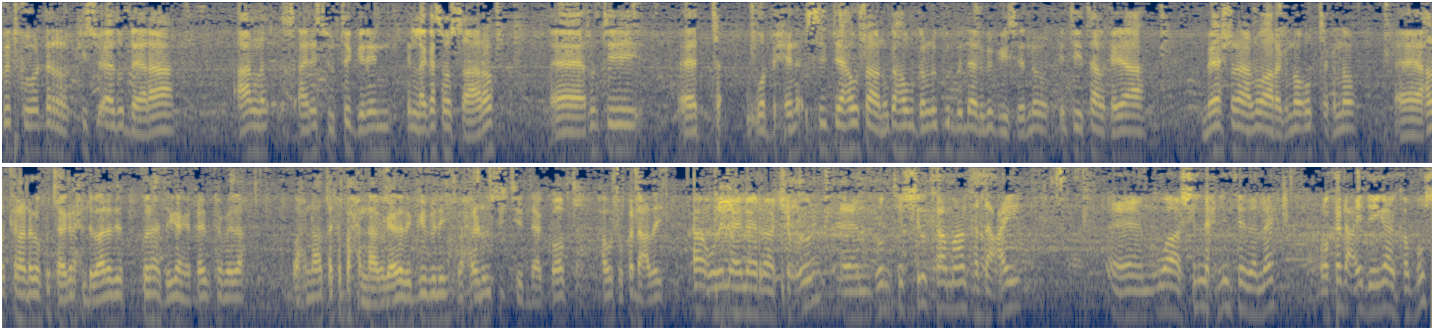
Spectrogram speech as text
Godka oo dherarkiisu aad u dheeraa aanay suurtogelin in laga soo saaro. Runtii warbixin si dee hawsha aan uga hawlgalno gurmadna aan uga geysano intii taalkaya ah meeshana aan u aragno u tagno halkan anagoo ku taagan xildhibaanadii golaha deegaanka qayb ka mid ah waxaanu hadda ka baxanaa magaalada gabiley waxaanu u sii jeednaa goobta. Hawshu ka dhacday. Wailahi raajicuun runtii shilkaa maanta dhacay. Waa shil naxdinteeda leh oo ka dhacay deegaanka bus.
